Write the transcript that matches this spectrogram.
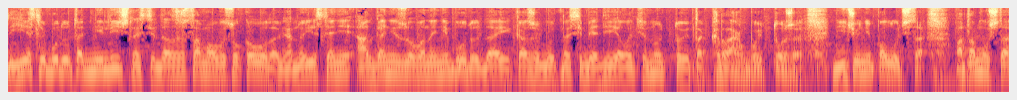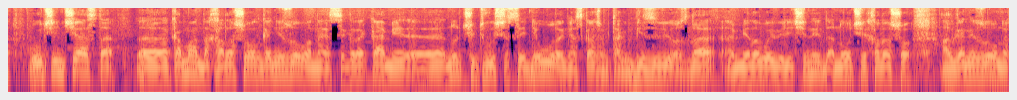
если будут одни личности, даже самого высокого уровня, но если они организованы не будут, да, и каждый будет на себя одеяло тянуть, то это крах будет тоже. Ничего не получится. Потому что очень часто э, команда хорошо организованная, с игроками, э, ну, чуть выше среднего уровня, скажем так, без звезд, да, мировой величины, да, но очень хорошо организованы,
